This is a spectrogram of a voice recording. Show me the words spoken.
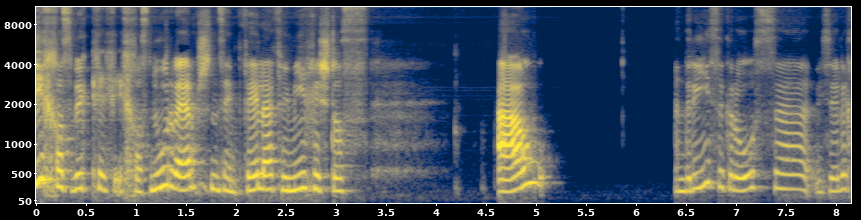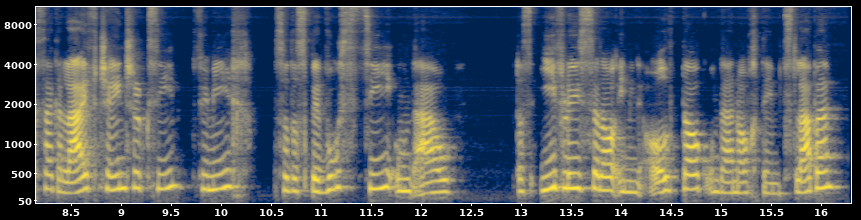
Ich kann es wirklich, ich kann es nur wärmstens empfehlen. Für mich ist das auch ein riesengroßer, wie soll ich sagen, Life-Changer für mich. So das Bewusstsein und auch das Einflüssen in meinen Alltag und auch nach dem zu leben.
